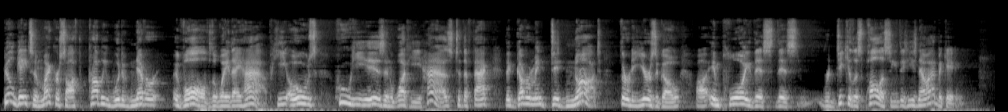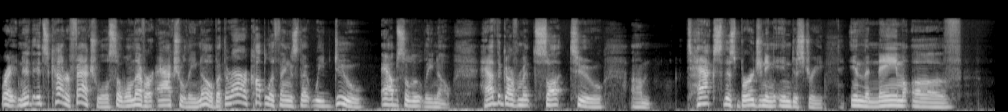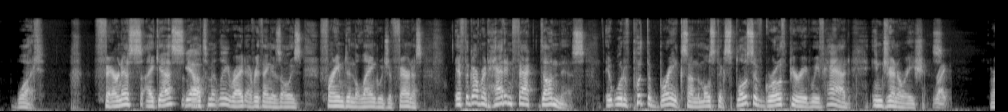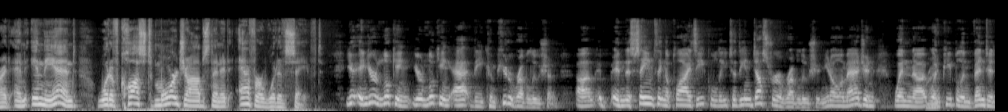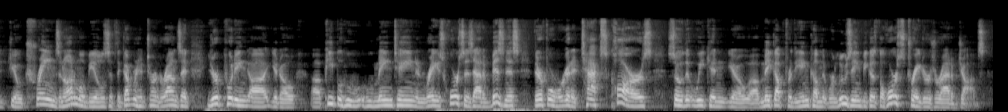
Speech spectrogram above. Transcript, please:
Bill Gates and Microsoft probably would have never evolved the way they have. He owes who he is and what he has to the fact that government did not 30 years ago uh, employ this this ridiculous policy that he's now advocating. Right, and it, it's counterfactual, so we'll never actually know, but there are a couple of things that we do absolutely know. Had the government sought to um, tax this burgeoning industry in the name of what? Fairness, I guess, Yeah. ultimately, right? Everything is always framed in the language of fairness. If the government had in fact done this, it would have put the brakes on the most explosive growth period we've had in generations Right. right? And in the end, would have cost more jobs than it ever would have saved. You, and you're looking you're looking at the computer revolution Um, and the same thing applies equally to the industrial revolution. You know, imagine when uh, when people invented you know trains and automobiles. If the government had turned around and said, "You're putting uh, you know uh, people who who maintain and raise horses out of business, therefore we're going to tax cars so that we can you know uh, make up for the income that we're losing because the horse traders are out of jobs."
